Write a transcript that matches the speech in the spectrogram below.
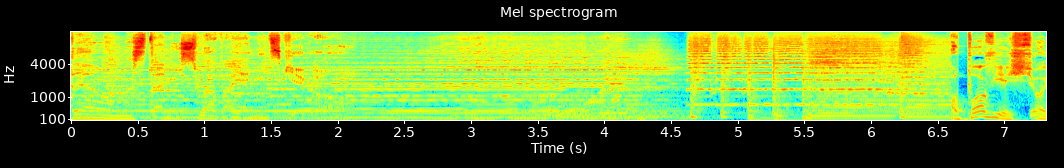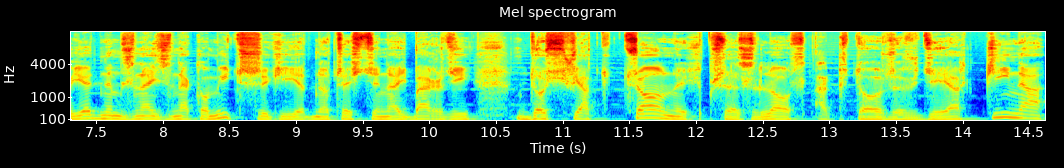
Odeon Stanisława Janickiego. Opowieść o jednym z najznakomitszych i jednocześnie najbardziej doświadczonych przez los aktorzy w dziejach kina,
